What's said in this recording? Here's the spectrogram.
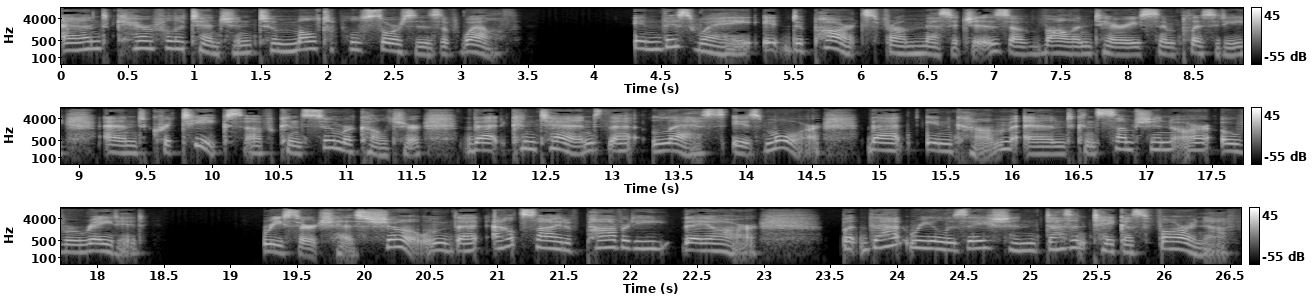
and careful attention to multiple sources of wealth. In this way, it departs from messages of voluntary simplicity and critiques of consumer culture that contend that less is more, that income and consumption are overrated. Research has shown that outside of poverty, they are, but that realization doesn't take us far enough.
